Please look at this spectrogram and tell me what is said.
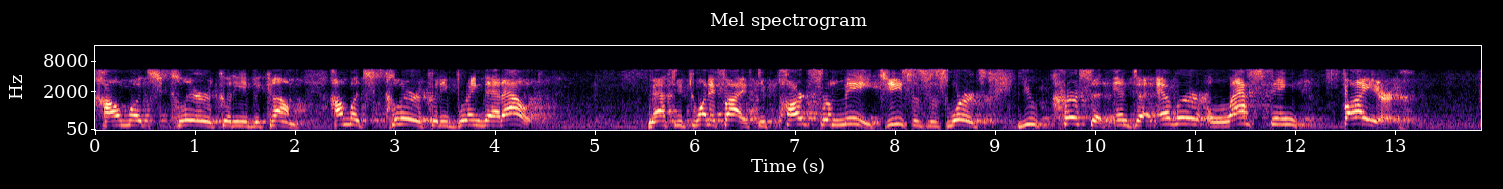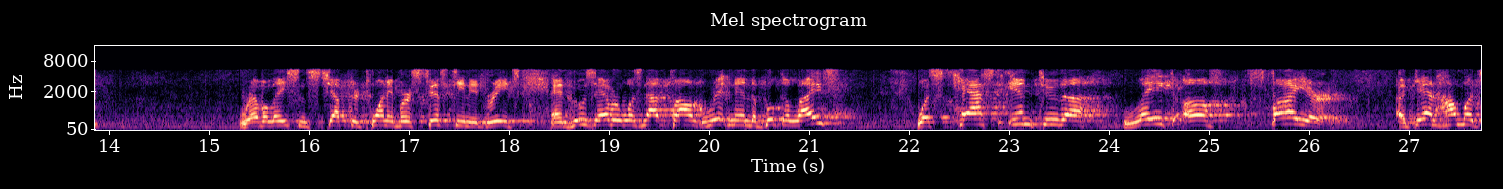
How much clearer could he become? How much clearer could he bring that out? Matthew 25, depart from me, Jesus' words, you curse it into everlasting fire. Revelations chapter 20, verse 15, it reads, And whosoever was not found written in the book of life was cast into the lake of fire. Again, how much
